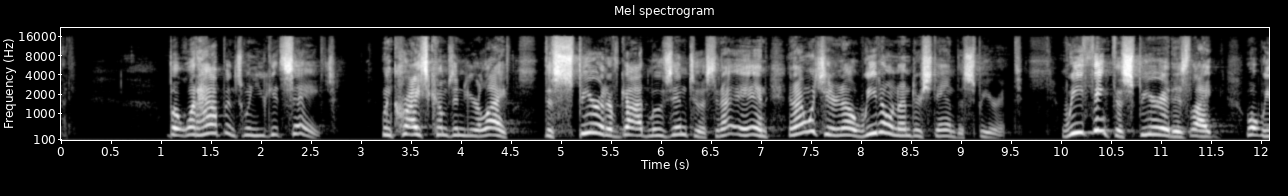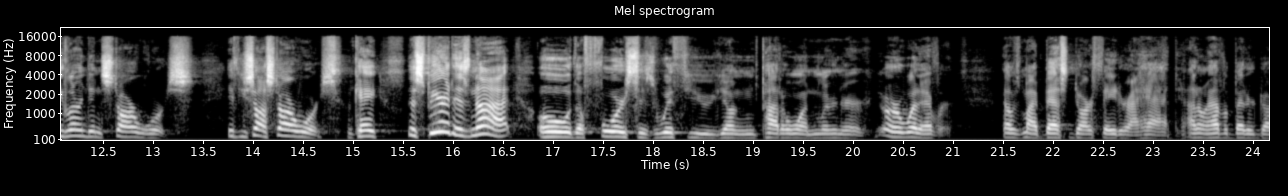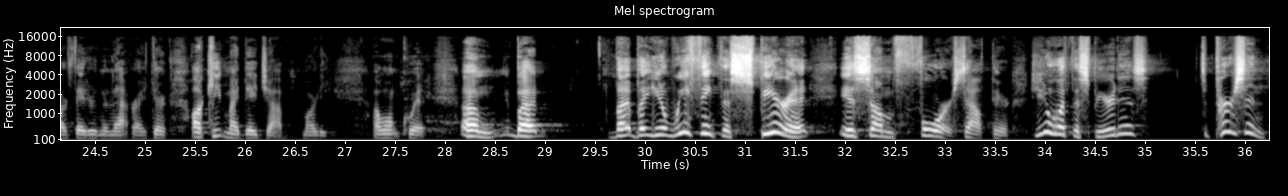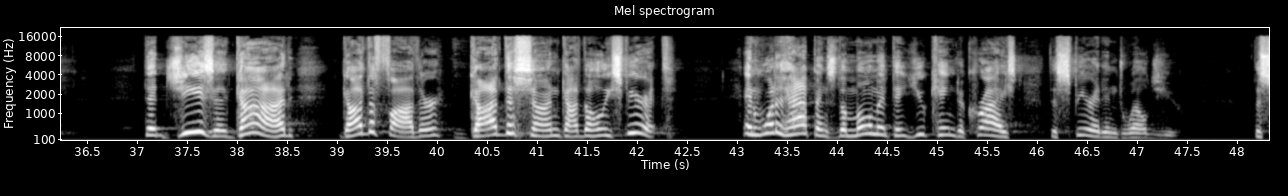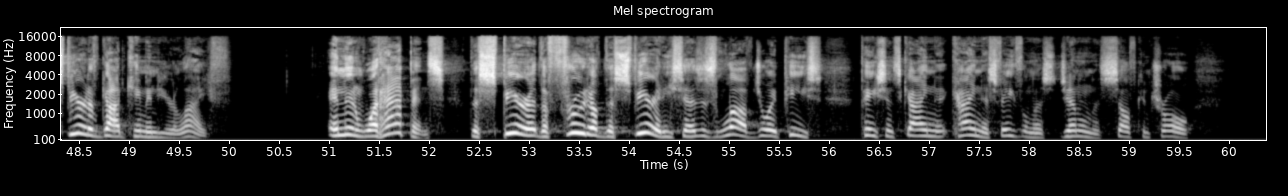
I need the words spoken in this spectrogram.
But what happens when you get saved? When Christ comes into your life, the Spirit of God moves into us. And I, and, and I want you to know, we don't understand the Spirit. We think the Spirit is like what we learned in Star Wars. If you saw Star Wars, okay? The Spirit is not, oh, the Force is with you, young Padawan learner, or whatever. That was my best Darth Vader I had. I don't have a better Darth Vader than that right there. I'll keep my day job, Marty. I won't quit. Um, but, but, but, you know, we think the Spirit is some force out there. Do you know what the Spirit is? It's a person. That Jesus, God, God the Father, God the Son, God the Holy Spirit. And what happens the moment that you came to Christ, the Spirit indwelled you. The Spirit of God came into your life. And then what happens? The Spirit, the fruit of the Spirit, he says, is love, joy, peace, patience, kindness, faithfulness, gentleness, self control.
